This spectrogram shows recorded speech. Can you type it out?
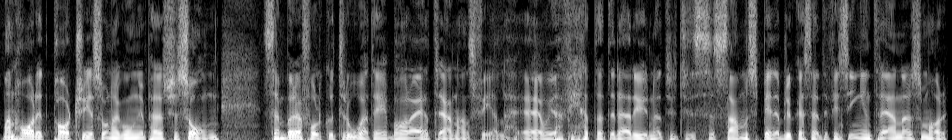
Man har ett par, tre sådana gånger per säsong. Sen börjar folk att tro att det bara är tränarens fel. Eh, och jag vet att det där är ju naturligtvis samspel. Jag brukar säga att det finns ingen tränare som har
